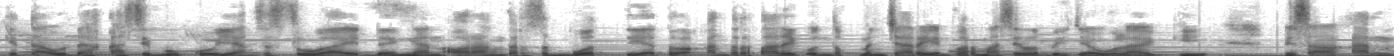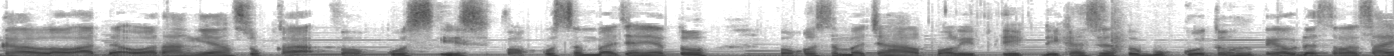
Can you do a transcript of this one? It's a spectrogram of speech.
kita udah kasih buku yang sesuai dengan orang tersebut, dia tuh akan tertarik untuk mencari informasi lebih jauh lagi. Misalkan kalau ada orang yang suka fokus is fokus membacanya tuh fokus membaca hal politik, dikasih satu buku tuh ketika udah selesai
